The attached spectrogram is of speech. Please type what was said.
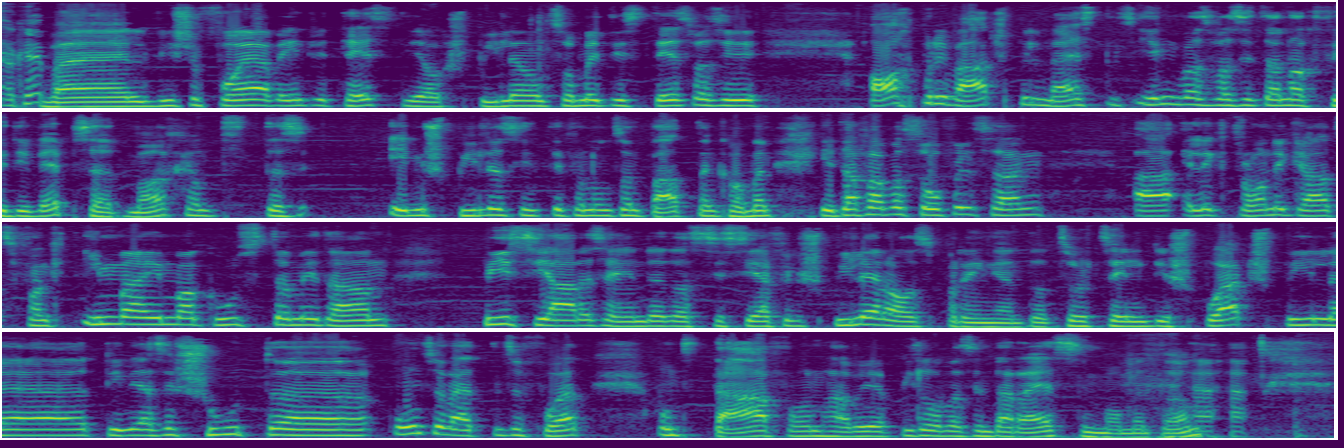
Okay. Weil, wie schon vorher erwähnt, wir testen ja auch Spiele und somit ist das, was ich auch Privatspiel meistens irgendwas, was ich dann auch für die Website mache und das eben Spieler sind, die von unseren Partnern kommen. Ich darf aber so viel sagen, äh, Electronic Arts fängt immer im August damit an, bis Jahresende, dass sie sehr viele Spiele rausbringen. Dazu zählen die Sportspiele, diverse Shooter und so weiter und so fort. Und davon habe ich ein bisschen was in der Reißen momentan.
